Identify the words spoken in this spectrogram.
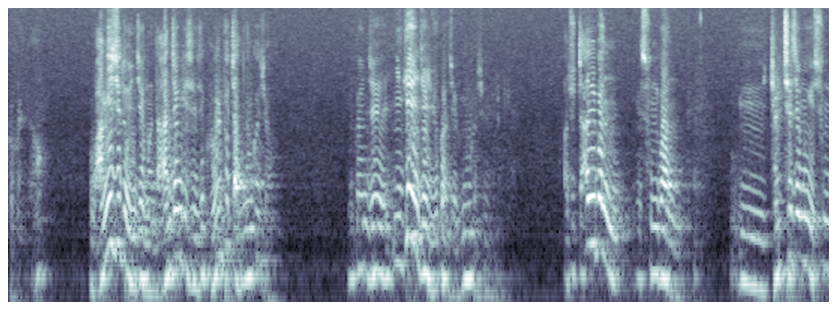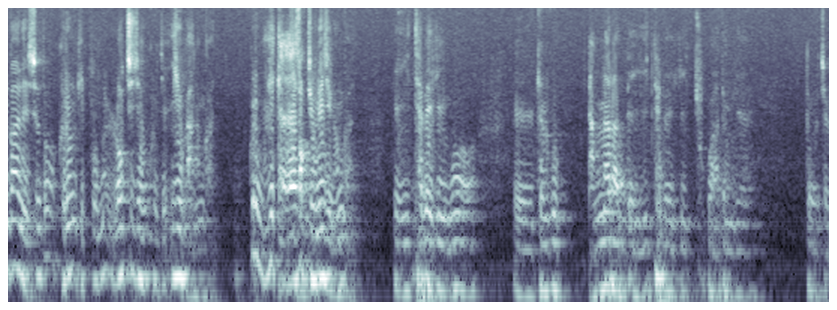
그걸요. 왕이지도 이제 뭐 난정기에서 그걸 붙잡는 거죠. 그러니까 이제 이게 이제 유가적인 거죠. 이렇게. 아주 짧은 순간, 이 절체절명의 순간에서도 그런 기쁨을 놓치지 않고 이제 이어가는 것. 그리고 그게 계속 전해지는 것. 이 이태백이 뭐 에, 결국 당나라 때 이태백이 추구하던 게 또 저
